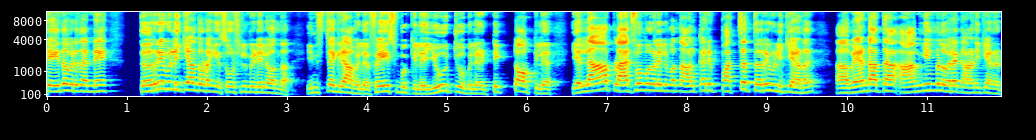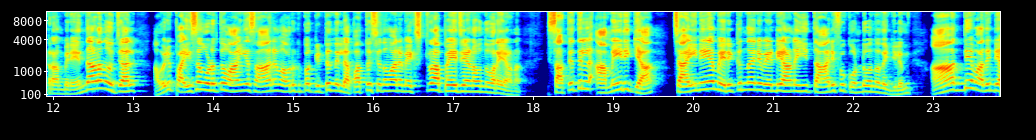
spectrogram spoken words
ചെയ്തവർ തന്നെ തെറി വിളിക്കാൻ തുടങ്ങി സോഷ്യൽ മീഡിയയിൽ വന്ന്. ഇൻസ്റ്റഗ്രാമിൽ ഫേസ്ബുക്കിൽ യൂട്യൂബിൽ ടിക്ടോക്കിൽ എല്ലാ പ്ലാറ്റ്ഫോമുകളിലും വന്ന ആൾക്കാർ പച്ച തെറി വിളിക്കുകയാണ്. വേണ്ടാത്ത ആംഗ്യങ്ങൾ വരെ കാണിക്കുകയാണ് ട്രംപിനെ. എന്താണെന്ന് വെച്ചാൽ അവർ പൈസ കൊടുത്ത് വാങ്ങിയ സാധനം അവർക്കിപ്പോൾ കിട്ടുന്നില്ല. പത്ത് ശതമാനം എക്സ്ട്രാ പേ ചെയ്യണമെന്ന് പറയാണ്. സത്യത്തിൽ അമേരിക്ക ചൈനയെ മെരുക്കുന്നതിന് വേണ്ടിയാണ് ഈ താരിഫ് കൊണ്ടുവന്നതെങ്കിലും ആദ്യം അതിന്റെ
